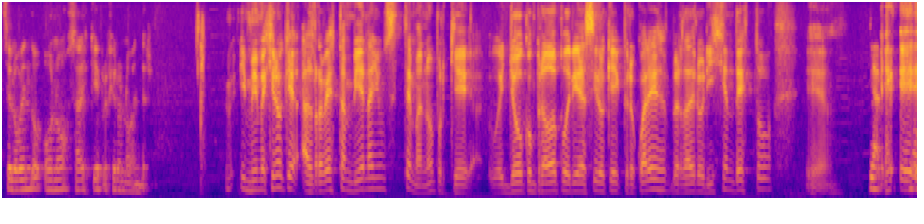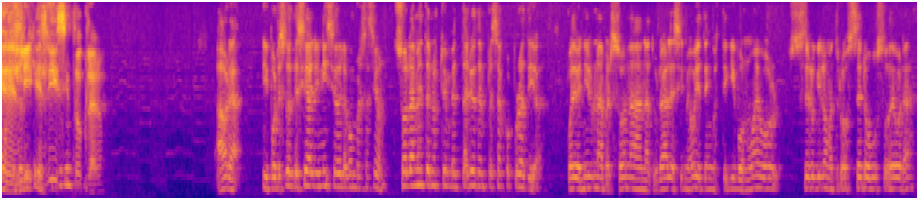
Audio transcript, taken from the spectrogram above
se lo vendo o no, ¿sabes qué? Prefiero no vender. Y me imagino que al revés también hay un sistema, ¿no? Porque yo comprador podría decir, ok, pero ¿cuál es el verdadero origen de esto? Eh, es, lícito, claro. Ahora, y por eso te decía al inicio de la conversación, solamente nuestro inventario es de empresas corporativas. Puede venir una persona natural y decirme, oye, tengo este equipo nuevo, cero kilómetros, cero uso de horas,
